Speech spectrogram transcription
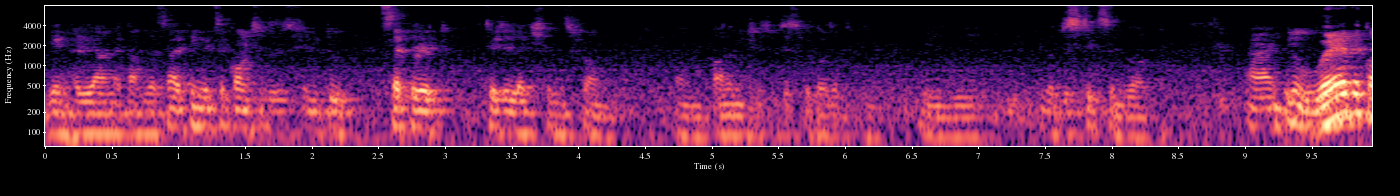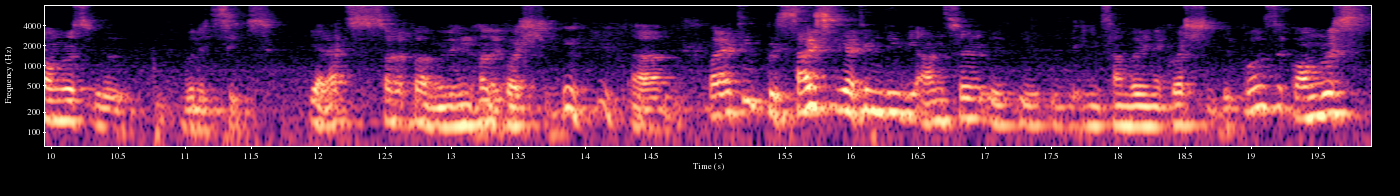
again, Haryana comes. So I think it's a conscious decision to separate state elections from um, parliamentary just because of the, the, the logistics involved. And, you know, where the Congress will win its seats. Yeah, that's sort of a million dollar question. uh, but I think precisely, I think the, the answer is, is, is in somewhere in a question. Because the Congress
